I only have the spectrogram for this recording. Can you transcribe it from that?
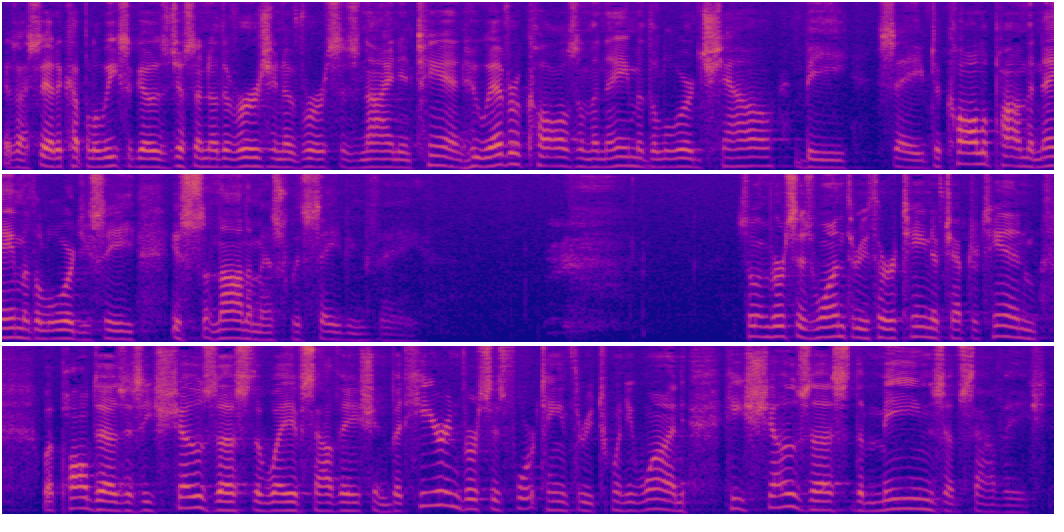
as I said a couple of weeks ago, is just another version of verses 9 and 10. Whoever calls on the name of the Lord shall be saved. To call upon the name of the Lord, you see, is synonymous with saving faith. So in verses 1 through 13 of chapter 10, what Paul does is he shows us the way of salvation. But here in verses 14 through 21, he shows us the means of salvation.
